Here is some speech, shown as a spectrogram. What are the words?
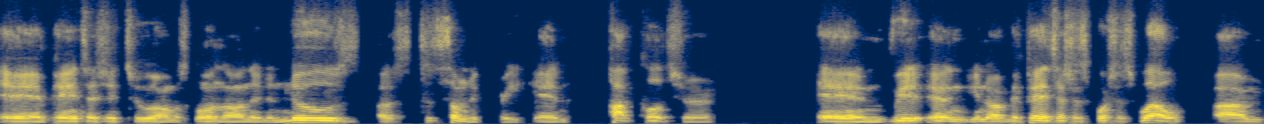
and paying attention to um, what's going on in the news uh, to some degree and pop culture, and re- and you know, I've been paying attention to sports as well. Um,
